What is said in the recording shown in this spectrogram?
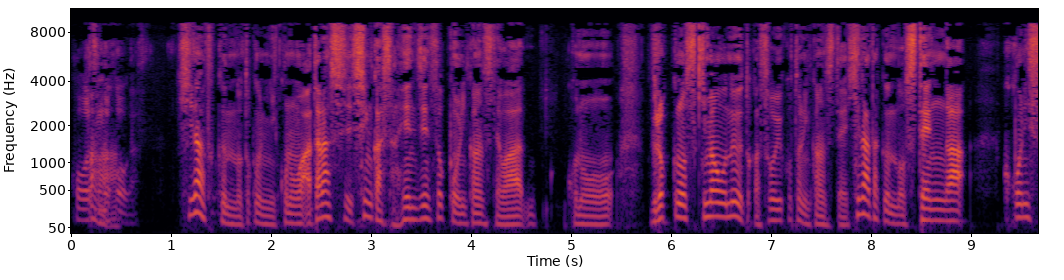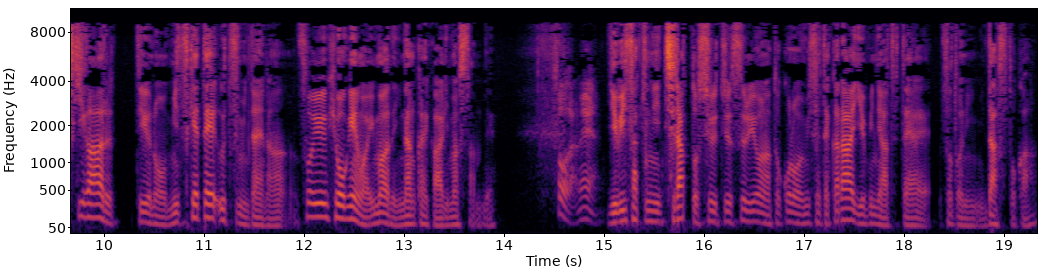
構図の方が。日向くんの特にこの新しい進化した変人速攻に関しては、このブロックの隙間を縫うとかそういうことに関して、日向くんの視点が、ここに隙があるっていうのを見つけて打つみたいな、そういう表現は今までに何回かありましたんで。そうだね。指先にチラッと集中するようなところを見せてから指に当てて外に出すとか、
